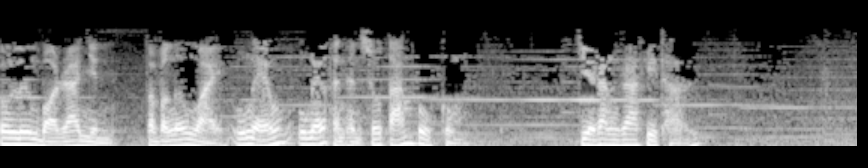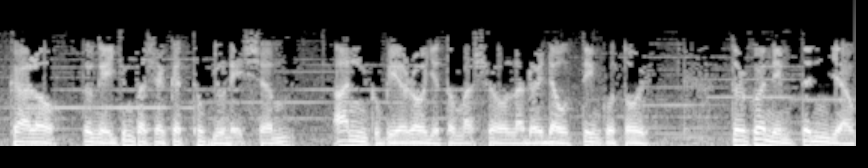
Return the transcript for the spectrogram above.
Con lương bò ra nhìn và vẫn ở ngoài uốn éo, uốn éo thành hình số 8 vô cùng. Chia răng ra khi thở. Carlo, tôi nghĩ chúng ta sẽ kết thúc vụ này sớm. Anh của Piero và Tommaso là đội đầu tiên của tôi. Tôi có niềm tin vào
